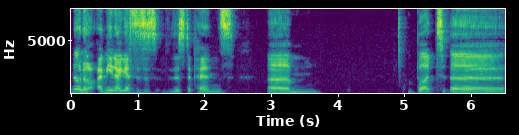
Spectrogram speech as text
no no. I mean, I guess this is this depends. Um, but uh,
